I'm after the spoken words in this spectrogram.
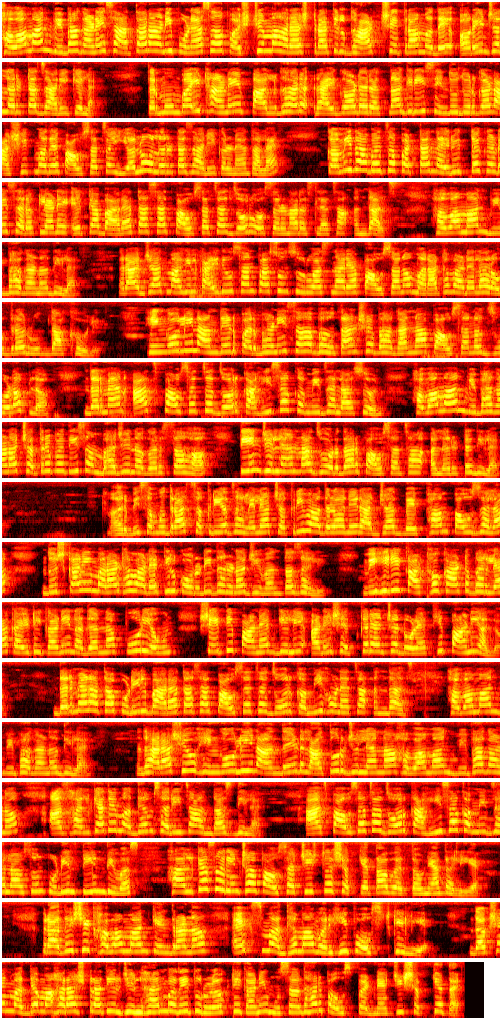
हवामान विभागाने सातारा आणि पुण्यासह पश्चिम महाराष्ट्रातील घाट क्षेत्रामध्ये ऑरेंज अलर्ट जारी केलाय. तर मुंबई ठाणे पालघर रायगड रत्नागिरी सिंधुदुर्ग नाशिकमध्ये पावसाचा येलो अलर्ट जारी करण्यात आलाय. कमी दाबाचा पट्टा नैऋत्यकडे सरकल्याने येत्या बारा तासात पावसाचा जोर ओसरणार असल्याचा अंदाज हवामान विभागानं दिलाय. राज्यात मागील काही दिवसांपासून सुरू असणाऱ्या पावसानं मराठवाड्याला रौद्र रूप दाखवले. हिंगोली नांदेड परभणीसह बहुतांश भागांना पावसानं झोडपलं. दरम्यान आज पावसाचा जोर काहीसा कमी झाला असून हवामान विभागानं छत्रपती संभाजीनगरसह तीन जिल्ह्यांना जोरदार पावसाचा अलर्ट दिलाय. अरबी समुद्रात सक्रिय झालेल्या चक्रीवादळाने राज्यात बेफाम पाऊस झाला. दुष्काळी मराठवाड्यातील कोरडी धरणं जिवंत झाली. विहिरी काठोकाठ भरल्या काही ठिकाणी नद्यांना पूर येऊन शेती पाण्यात गेली आणि शेतकऱ्यांच्या डोळ्यातही पाणी आलं. दरम्यान आता पुढील बारा तासात पावसाचा जोर कमी होण्याचा अंदाज हवामान विभागानं दिलाय. धाराशिव हिंगोली नांदेड लातूर जिल्ह्यांना हवामान विभागानं आज हलक्या ते मध्यम सरीचा अंदाज दिलाय. आज पावसाचा जोर काहीसा कमी झाला असून पुढील तीन दिवस हलक्या सरींच्या पावसाची शक्यता वर्तवण्यात आली आहे प्रादेशिक हवामान केंद्रानं एक्स माध्यमावर ही पोस्ट केली आहे दक्षिण मध्य महाराष्ट्रातील जिल्ह्यांमध्ये तुरळक ठिकाणी मुसळधार पाऊस पडण्याची शक्यता आहे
